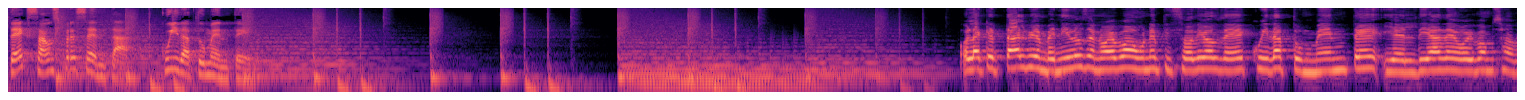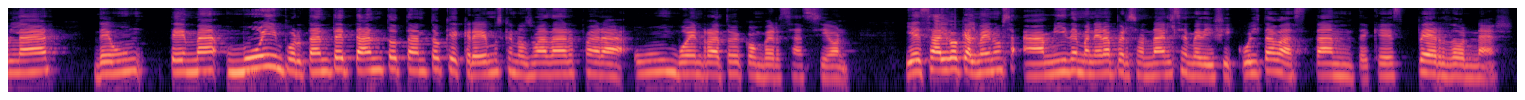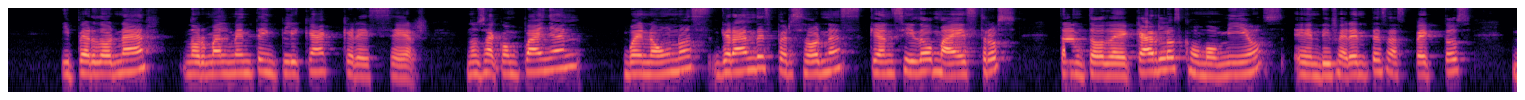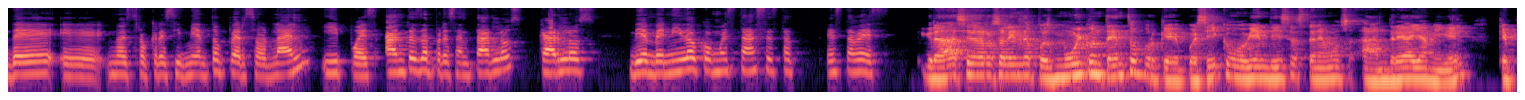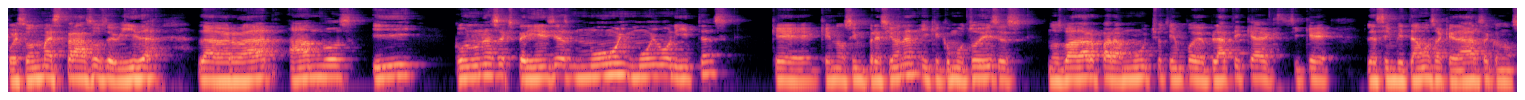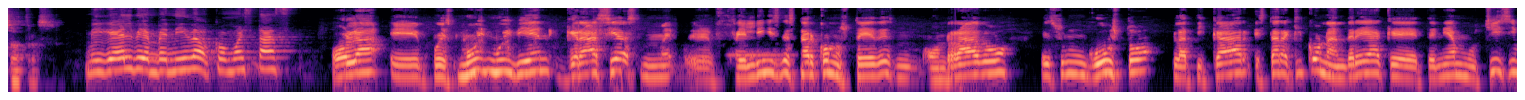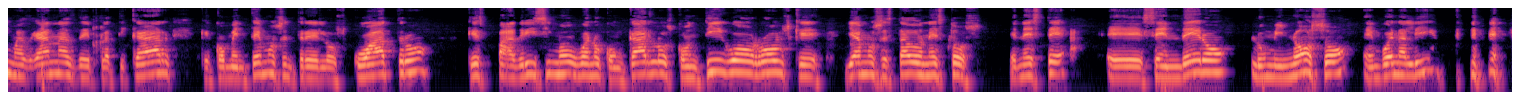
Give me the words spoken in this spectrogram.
Tech Sounds presenta Cuida tu mente. Hola, ¿qué tal? Bienvenidos de nuevo a un episodio de Cuida tu mente y el día de hoy vamos a hablar de un tema muy importante, tanto, tanto que creemos que nos va a dar para un buen rato de conversación. Y es algo que al menos a mí de manera personal se me dificulta bastante, que es perdonar. Y perdonar normalmente implica crecer. Nos acompañan, bueno, unos grandes personas que han sido maestros, tanto de Carlos como míos, en diferentes aspectos de eh, nuestro crecimiento personal. Y pues antes de presentarlos, Carlos, bienvenido, ¿cómo estás esta vez. Gracias, Rosalinda. Pues muy contento porque, pues sí, como bien dices, tenemos a Andrea y a Miguel, que pues son maestrazos de vida, la verdad, ambos, y con unas experiencias muy, muy bonitas que, que nos impresionan y que, como tú dices, nos va a dar para mucho tiempo de plática, así que les invitamos a quedarse con nosotros. Miguel, bienvenido, ¿cómo estás? Hola, eh, pues muy, muy bien, gracias, eh, feliz de estar con ustedes, honrado, es un gusto platicar, estar aquí con Andrea, que tenía muchísimas ganas de platicar, que comentemos entre los cuatro, que es padrísimo, bueno, con Carlos, contigo, Rose, que ya hemos estado en estos, en este eh, sendero luminoso en Buena Lid,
